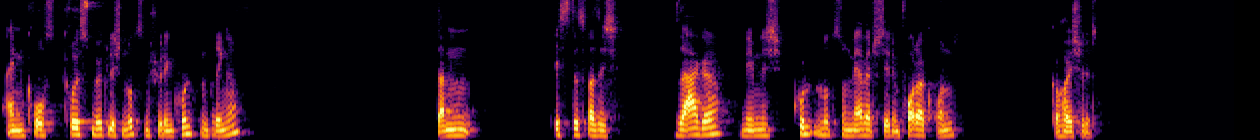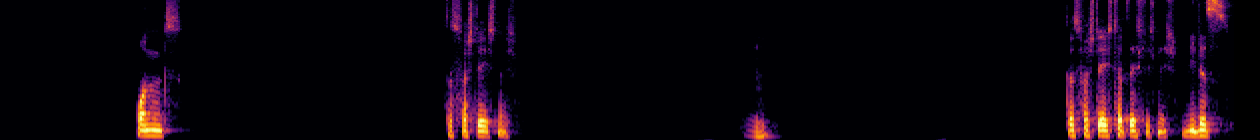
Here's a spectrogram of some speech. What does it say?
einen groß, größtmöglichen Nutzen für den Kunden bringe, dann ist das, was ich sage, nämlich Kundennutzen und Mehrwert steht im Vordergrund, geheuchelt. Und das verstehe ich nicht. Mhm. Das verstehe ich tatsächlich nicht, wie das,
